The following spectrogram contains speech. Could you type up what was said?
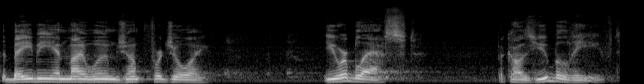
the baby in my womb jumped for joy. You are blessed because you believed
